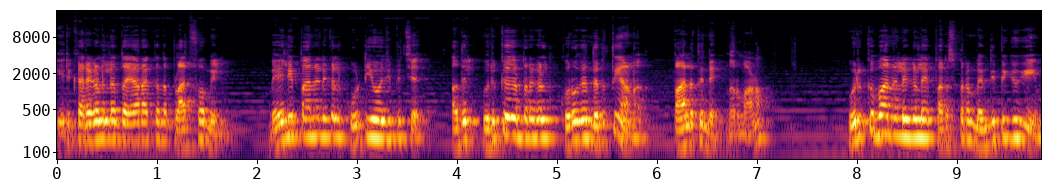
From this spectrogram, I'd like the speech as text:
ഇരു കരകളിലും തയ്യാറാക്കുന്ന പ്ലാറ്റ്ഫോമിൽ ബേലി പാനലുകൾ കൂട്ടിയോജിപ്പിച്ച് അതിൽ ഉരുക്ക് ഗർഡറുകൾ കുറുകെ നിർത്തിയാണ് പാലത്തിന്റെ നിർമ്മാണം. ഉരുക്ക് പാനലുകളെ പരസ്പരം ബന്ധിപ്പിക്കുകയും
